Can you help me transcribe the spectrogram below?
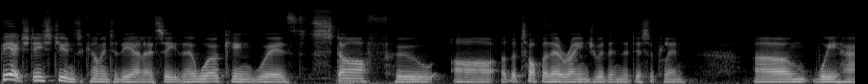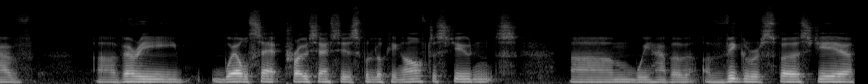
PhD students are coming to the LSE, they're working with staff who are at the top of their range within the discipline. Um, we have uh, very well set processes for looking after students. Um, we have a, a, vigorous first year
